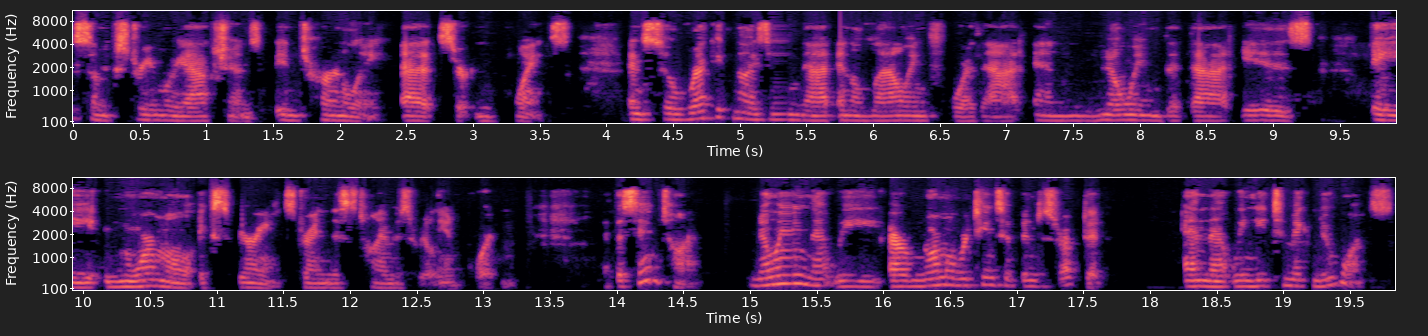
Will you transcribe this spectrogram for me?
some extreme reactions internally at certain points. And so recognizing that and allowing for that and knowing that that is a normal experience during this time is really important. At the same time, knowing that we our normal routines have been disrupted and that we need to make new ones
